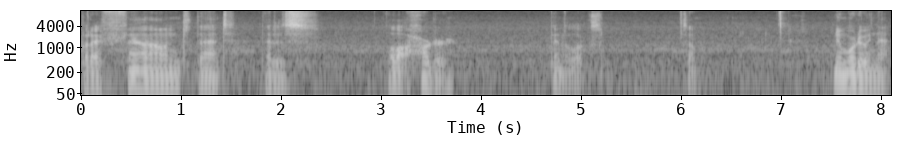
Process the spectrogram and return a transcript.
but I found that that is a lot harder than it looks. So, no more doing that.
